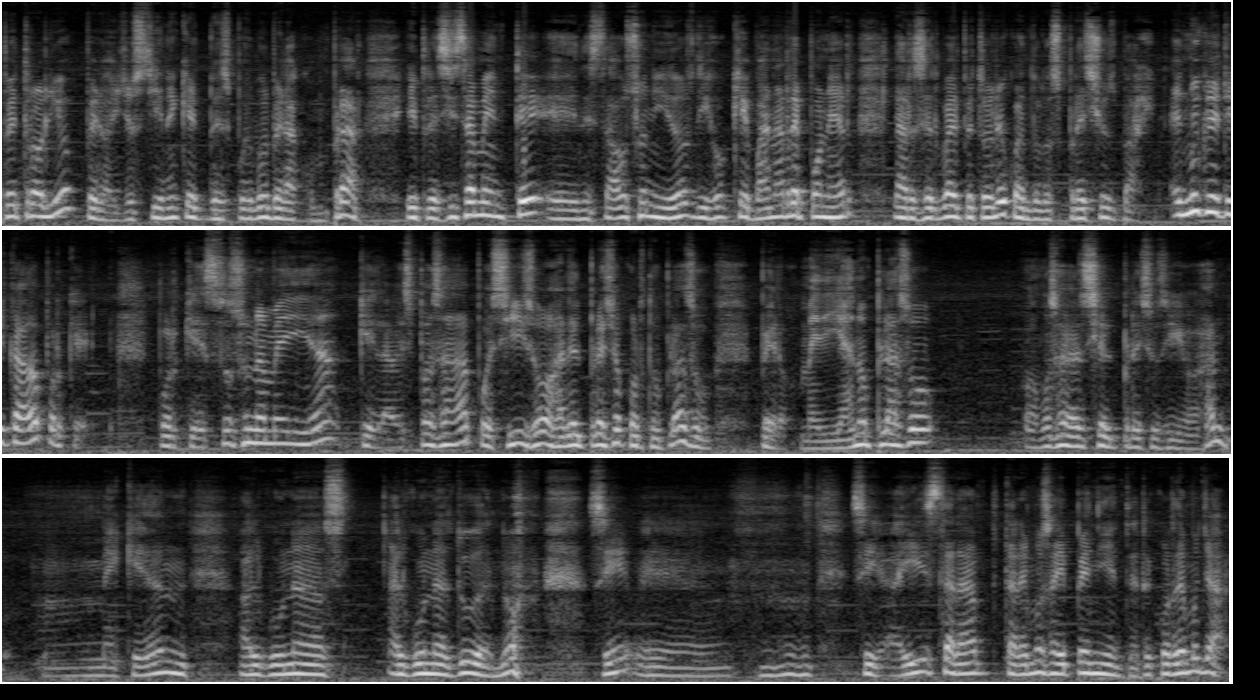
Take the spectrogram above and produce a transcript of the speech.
petróleo, pero ellos tienen que después volver a comprar. Y precisamente en Estados Unidos dijo que van a reponer la reserva de petróleo cuando los precios bajen. Es muy criticado porque, porque esto es una medida que la vez pasada, pues sí hizo bajar el precio a corto plazo, pero mediano plazo, vamos a ver si el precio sigue bajando. Me quedan algunas algunas dudas, ¿no? Sí, eh, sí, ahí estará, estaremos ahí pendientes. Recordemos ya,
